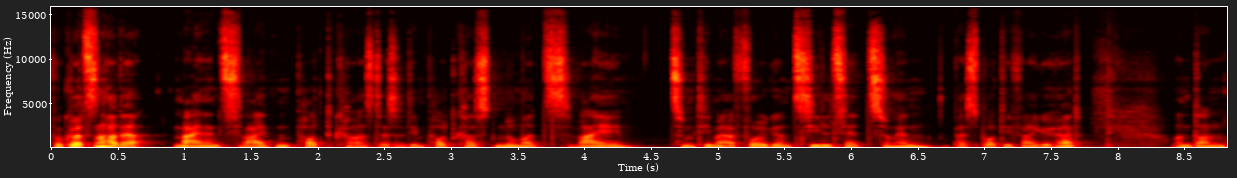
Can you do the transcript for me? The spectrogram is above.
Vor kurzem hat er meinen zweiten Podcast, also den Podcast Nummer zwei zum Thema Erfolge und Zielsetzungen bei Spotify gehört. Und dann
